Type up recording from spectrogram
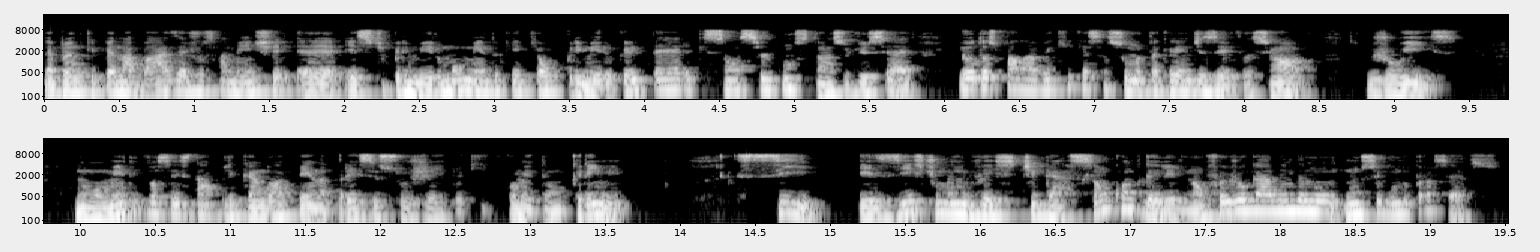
Lembrando que pena base é justamente é, este primeiro momento aqui, que é o primeiro critério, que são as circunstâncias judiciais. Em outras palavras, o que, que essa súmula está querendo dizer? Fala assim, ó, juiz, no momento que você está aplicando a pena para esse sujeito aqui que cometeu um crime, se existe uma investigação contra ele, ele não foi julgado ainda num, num segundo processo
